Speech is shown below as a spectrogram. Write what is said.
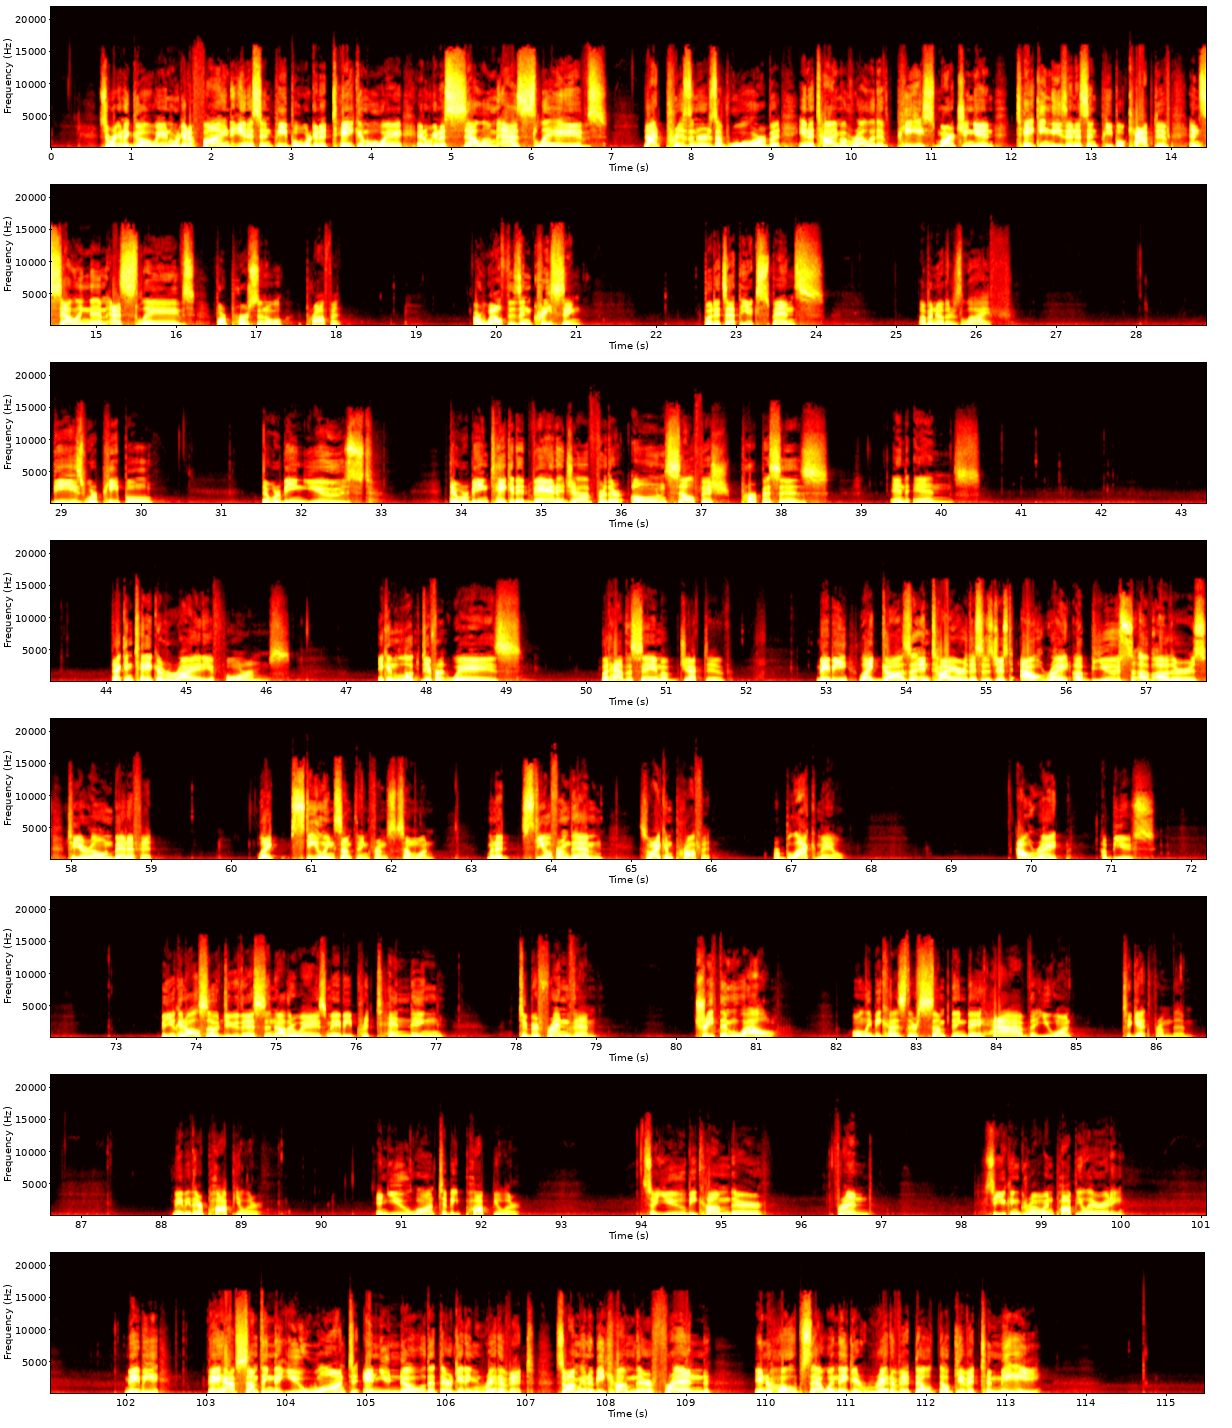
So we're going to go in, we're going to find innocent people, we're going to take them away, and we're going to sell them as slaves not prisoners of war, but in a time of relative peace, marching in, taking these innocent people captive, and selling them as slaves for personal profit. Our wealth is increasing, but it's at the expense of another's life. These were people that were being used that were being taken advantage of for their own selfish purposes and ends. That can take a variety of forms. It can look different ways, but have the same objective. Maybe, like Gaza and Tyre, this is just outright abuse of others to your own benefit, like stealing something from someone. I'm going to steal from them so I can profit or blackmail. Outright abuse. But you can also do this in other ways, maybe pretending to befriend them, treat them well, only because there's something they have that you want to get from them. Maybe they're popular, and you want to be popular. So you become their friend so you can grow in popularity. Maybe they have something that you want and you know that they're getting rid of it. So I'm going to become their friend in hopes that when they get rid of it, they'll, they'll give it to me.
